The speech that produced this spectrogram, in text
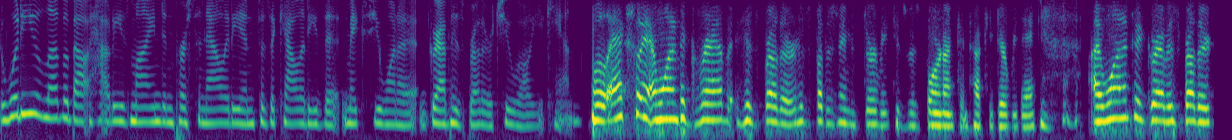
What do you love about Howdy's mind and personality and physicality that makes you want to grab his brother too while you can? Well, actually, I wanted to grab his brother. His brother's name is Derby because he was born on Kentucky Derby Day. I wanted to grab his brother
